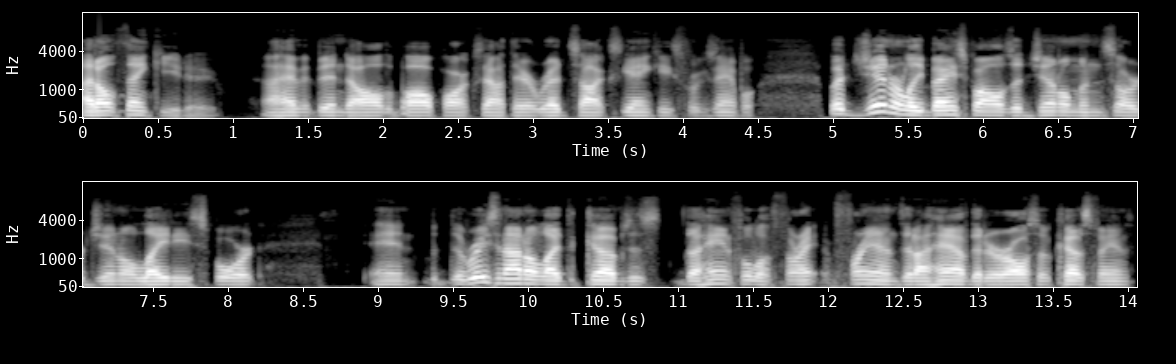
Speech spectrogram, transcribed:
I don't think you do. I haven't been to all the ballparks out there, Red Sox, Yankees, for example. But generally, baseball is a gentleman's or gentle ladies' sport. And the reason I don't like the Cubs is the handful of fr- friends that I have that are also Cubs fans.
